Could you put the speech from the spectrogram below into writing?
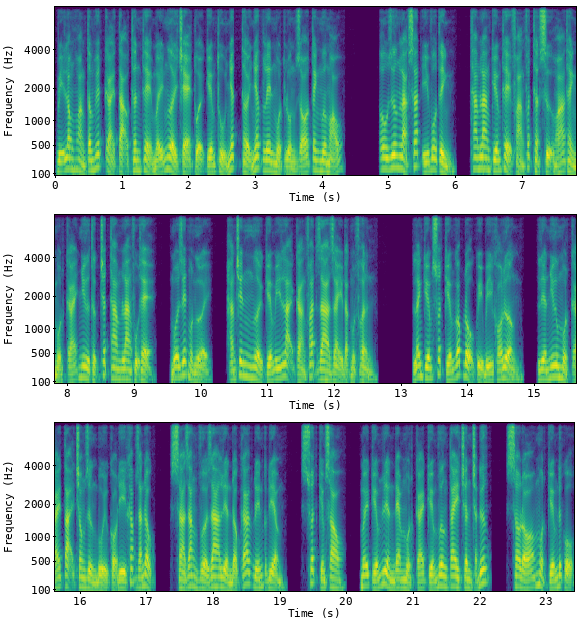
bị long hoàng tâm huyết cải tạo thân thể mấy người trẻ tuổi kiếm thủ nhất thời nhấc lên một luồng gió tanh mưa máu. Âu dương lạc sát ý vô tình, tham lang kiếm thể phảng phất thật sự hóa thành một cái như thực chất tham lang phụ thể, mỗi giết một người, hắn trên người kiếm ý lại càng phát ra dày đặc một phần. Lãnh kiếm xuất kiếm góc độ quỷ bí khó lường, liền như một cái tại trong rừng bụi cỏ đi khắp rắn độc, xà răng vừa ra liền độc gác đến cực điểm, xuất kiếm sau, mấy kiếm liền đem một cái kiếm vương tay chân chặt đứt, sau đó một kiếm đứt cổ.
